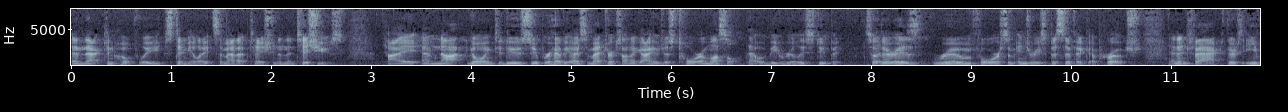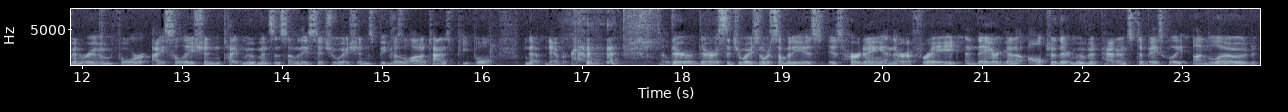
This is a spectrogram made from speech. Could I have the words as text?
and that can hopefully stimulate some adaptation in the tissues. I am not going to do super heavy isometrics on a guy who just tore a muscle. That would be really stupid. So there is room for some injury specific approach. And in fact, there's even room for isolation type movements in some of these situations because a lot of times people no never. they're they're a situation where somebody is is hurting and they're afraid and they are going to alter their movement patterns to basically unload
